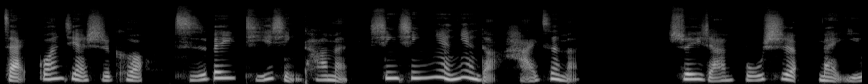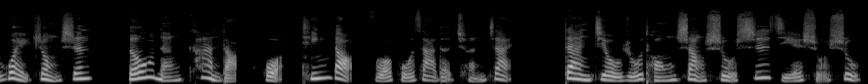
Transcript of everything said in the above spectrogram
在关键时刻慈悲提醒他们心心念念的孩子们。虽然不是每一位众生都能看到或听到佛菩萨的存在，但就如同上述师姐所述，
